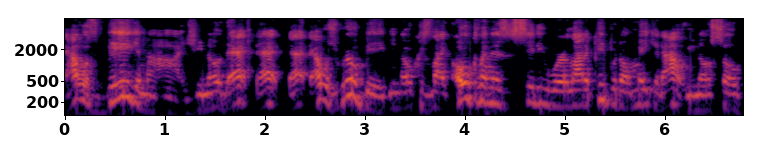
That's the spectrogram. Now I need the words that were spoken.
that was big in my eyes, you know, that that that that was real big, you know, because like Oakland is a city where a lot of people don't make it out, you know, so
